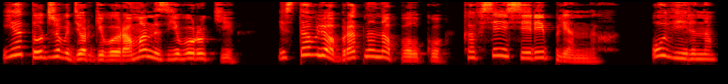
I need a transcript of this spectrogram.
Я тут же выдергиваю роман из его руки и ставлю обратно на полку ко всей серии пленных. Уверена,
